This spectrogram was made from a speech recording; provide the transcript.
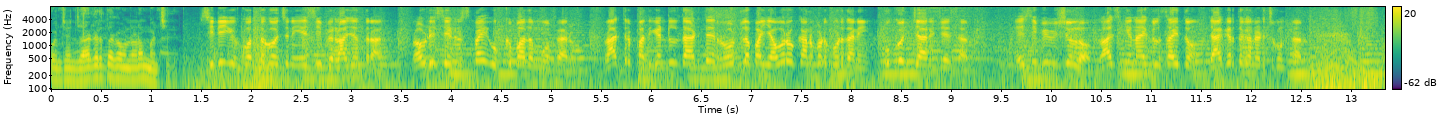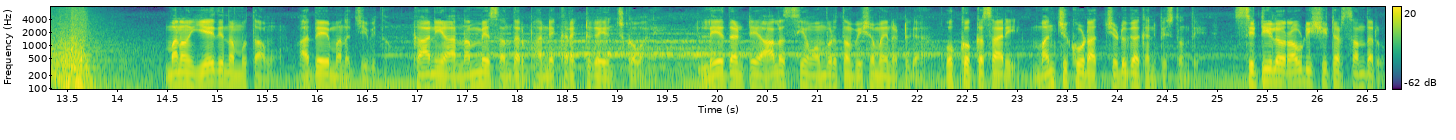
కొంచెం జాగ్రత్తగా ఉండడం మంచిది. సిటీకి కొత్తగా వచ్చిన ఏసీపీ రాజేంద్ర రౌడీ సీడర్స్ పై ఉక్కుపాదం మోపారు. రాత్రి పది గంటలు దాటితే రోడ్లపై ఎవరూ కనబడకూడదని హుకుం జారీ చేశారు. ఏసీపీ విషయంలో రాజకీయ నాయకులు సైతం జాగ్రత్తగా నడుచుకుంటారు మనం ఏది నమ్ముతామో అదే మన జీవితం. కానీ ఆ నమ్మే సందర్భాన్ని కరెక్ట్గా ఎంచుకోవాలి. లేదంటే ఆలస్యం అమృతం విషమైనట్టుగా ఒక్కొక్కసారి మంచి కూడా చెడుగా కనిపిస్తుంది. సిటీలో రౌడీ షీటర్స్ అందరూ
